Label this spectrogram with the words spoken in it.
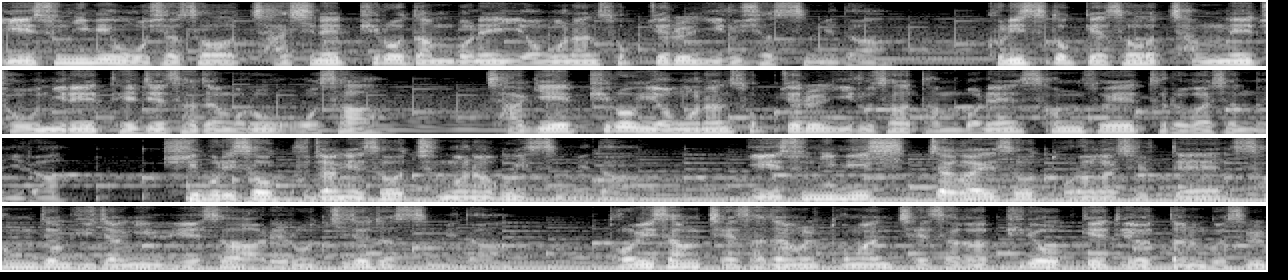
예수님이 오셔서 자신의 피로 단번에 영원한 속죄를 이루셨습니다. 그리스도께서 장래 좋은 일의 대제사장으로 오사 자기의 피로 영원한 속죄를 이루사 단번에 성소에 들어가셨느니라. 히브리서 9장에서 증언하고 있습니다. 예수님이 십자가에서 돌아가실 때 성전 휘장이 위에서 아래로 찢어졌습니다. 더 이상 제사장을 통한 제사가 필요 없게 되었다는 것을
